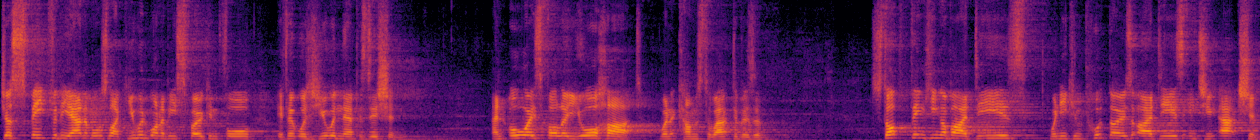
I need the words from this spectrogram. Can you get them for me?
Just speak for the animals like you would want to be spoken for if it was you in their position. And always follow your heart when it comes to activism. Stop thinking of ideas when you can put those ideas into action.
